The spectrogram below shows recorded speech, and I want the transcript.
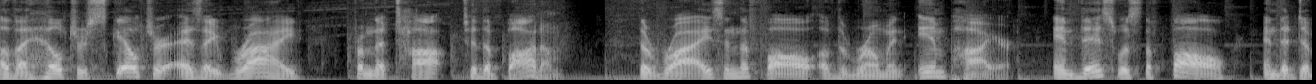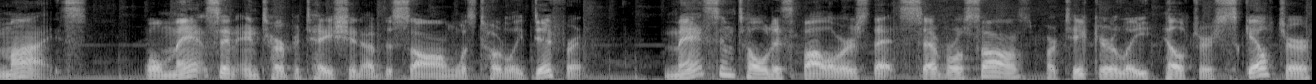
of a helter skelter as a ride from the top to the bottom, the rise and the fall of the Roman Empire. And this was the fall and the demise. Well, Manson's interpretation of the song was totally different. Manson told his followers that several songs, particularly Helter Skelter,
